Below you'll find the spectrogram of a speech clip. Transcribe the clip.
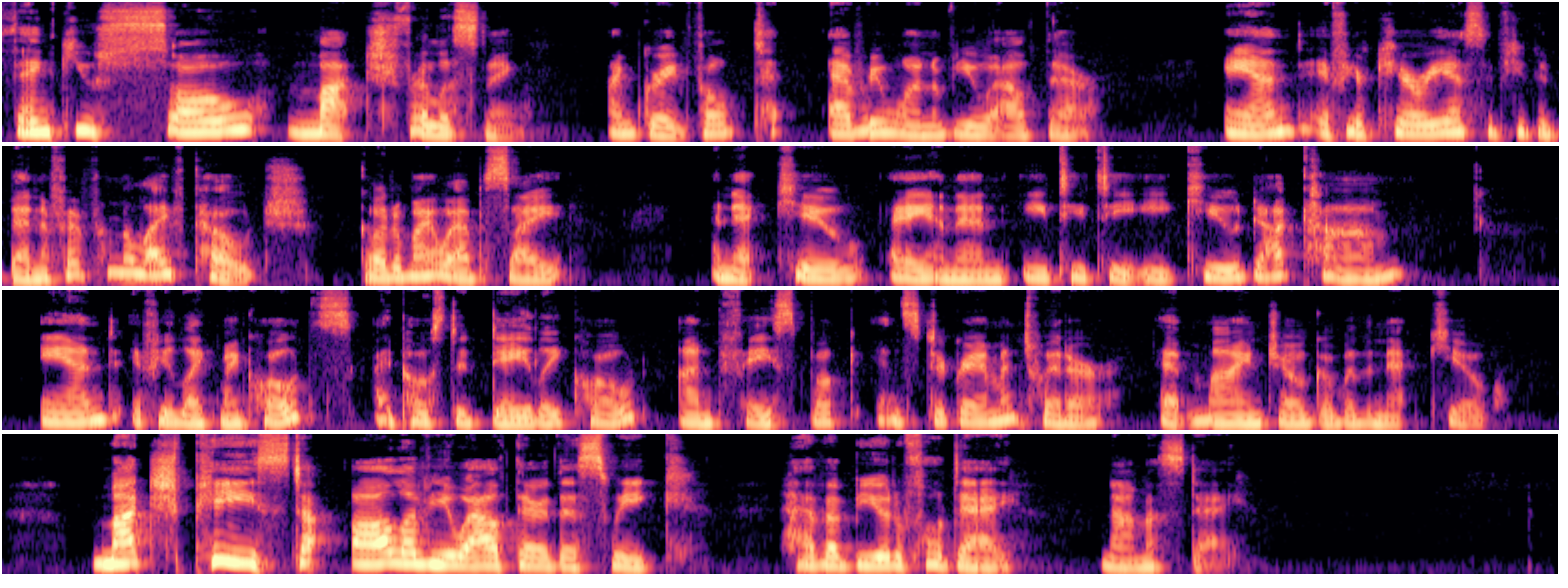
Thank you so much for listening. I'm grateful to every one of you out there. And if you're curious if you could benefit from a life coach, go to my website, AnnetteQ, A-N-N-E-T-T-E-Q.com. And if you like my quotes, I post a daily quote on Facebook, Instagram, and Twitter at Mind Yoga with Annette Q. Much peace to all of you out there this week. Have a beautiful day. Namaste.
